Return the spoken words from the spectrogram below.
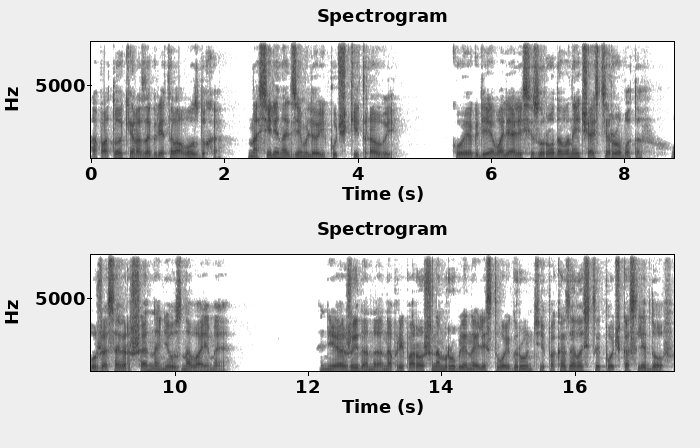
а потоки разогретого воздуха носили над землей пучки травы. Кое-где валялись изуродованные части роботов, уже совершенно неузнаваемые. Неожиданно на припорошенном рубленной листвой грунте показалась цепочка следов.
